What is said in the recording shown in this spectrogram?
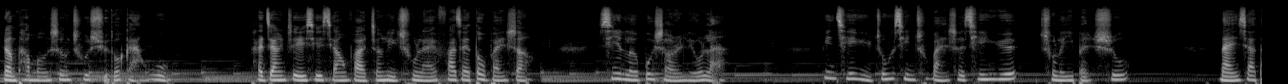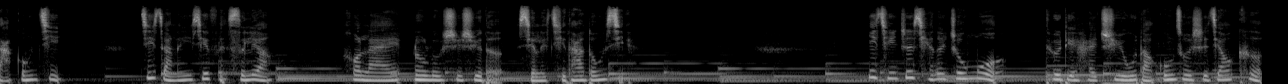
让他萌生出许多感悟。他将这些想法整理出来发在豆瓣上，吸引了不少人浏览，并且与中信出版社签约，出了一本书《南下打工记》，积攒了一些粉丝量。后来陆陆续续的写了其他东西。疫情之前的周末。t u d y 还去舞蹈工作室教课。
